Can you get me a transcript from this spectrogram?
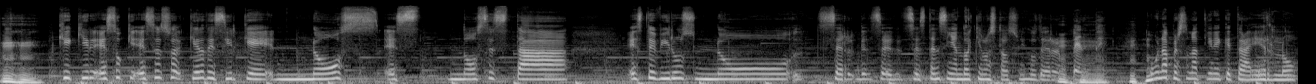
Uh -huh. ¿Qué quiere eso, eso, eso quiere decir que no es, no se está este virus no se, se, se, está enseñando aquí en los Estados Unidos de repente. Uh -huh, uh -huh. Una persona tiene que traerlo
